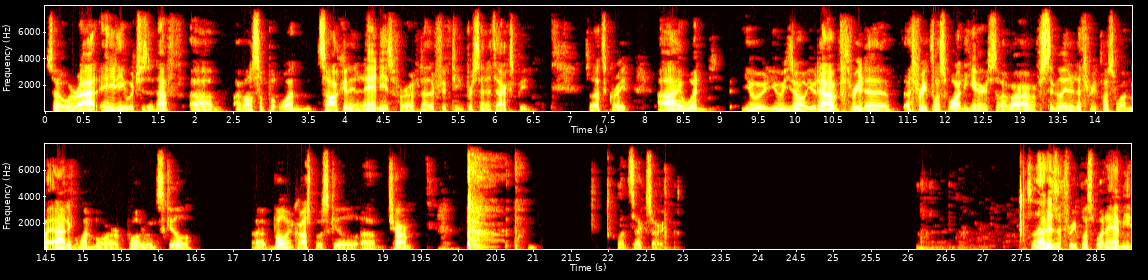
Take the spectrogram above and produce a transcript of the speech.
So we're at 80, which is enough. Um, I've also put one socket in an Andy's for another 15% attack speed. So that's great. I would you you you know you'd have three to a three plus one here. So I've I've simulated a three plus one by adding one more bow and skill, uh, bow and crossbow skill um, charm. one sec, sorry. So that is a three plus one AMI,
